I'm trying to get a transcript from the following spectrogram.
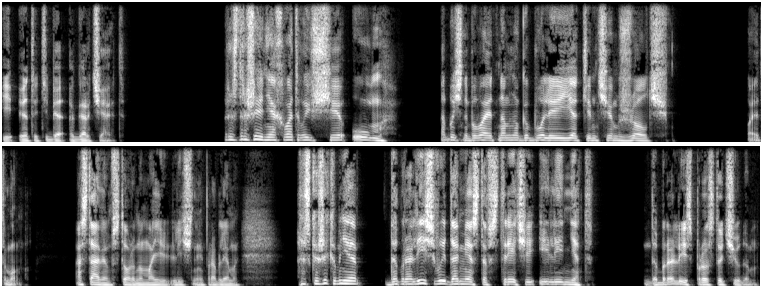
и это тебя огорчает. Раздражение, охватывающее ум, обычно бывает намного более едким, чем желчь. Поэтому оставим в сторону мои личные проблемы. Расскажи-ка мне, добрались вы до места встречи или нет? Добрались просто чудом.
